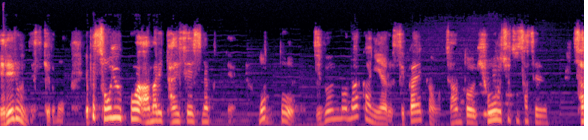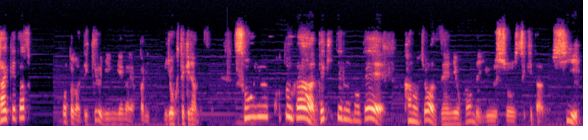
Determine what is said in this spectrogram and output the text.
得れるんですけども、やっぱりそういう子はあまり体制しなくて、もっと自分の中にある世界観をちゃんと表出させる、さらけ出すことができる人間がやっぱり魅力的なんです。そういうことができてるので、彼女は全日本で優勝してきたし、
